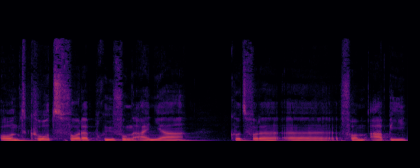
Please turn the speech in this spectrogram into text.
Und kurz vor der Prüfung, ein Jahr, kurz vor der, äh, vom Abi,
